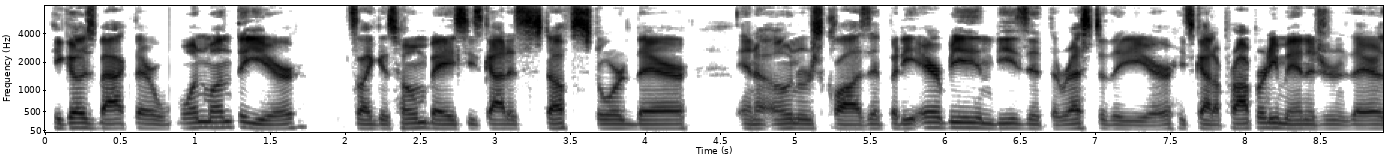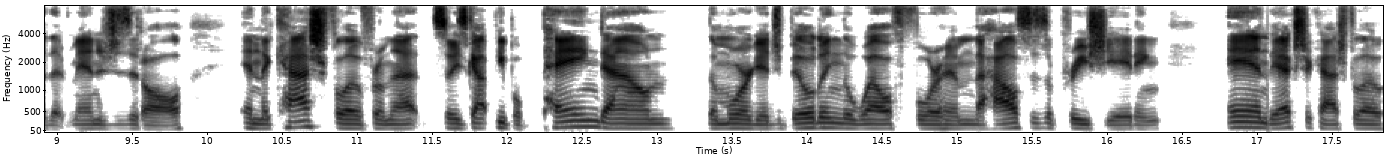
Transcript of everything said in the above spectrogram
He goes back there one month a year. It's like his home base. He's got his stuff stored there in an owner's closet, but he Airbnbs it the rest of the year. He's got a property manager there that manages it all. And the cash flow from that, so he's got people paying down the mortgage, building the wealth for him. The house is appreciating, and the extra cash flow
